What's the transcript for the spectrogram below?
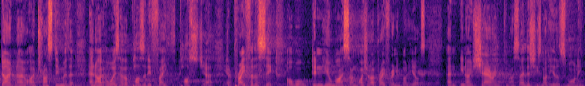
don't know, I trust Him with it, and I always have a positive faith posture to pray for the sick. Oh well, didn't heal my son. Why should I pray for anybody else? And you know, Sharon, can I say this? She's not here this morning.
